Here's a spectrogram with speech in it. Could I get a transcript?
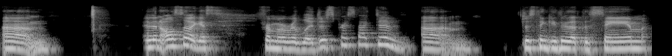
Um, and then also, I guess, from a religious perspective, just thinking through that the same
